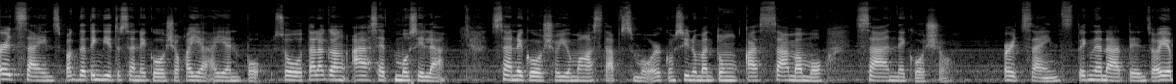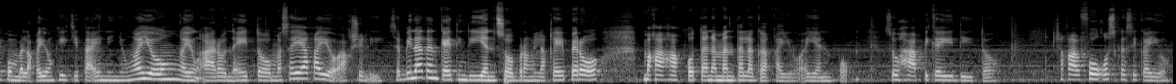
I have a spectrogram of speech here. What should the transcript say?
earth signs pagdating dito sa negosyo. Kaya ayan po. So talagang asset mo sila sa negosyo yung mga staffs mo or kung sino man tong kasama mo sa negosyo. Earth signs. Tignan natin. So ayan po malaki yung kikitain ninyo ngayong, ngayong araw na ito. Masaya kayo actually. Sabihin natin kahit hindi yan sobrang laki pero makakakuta naman talaga kayo. Ayan po. So happy kayo dito. Tsaka focus kasi kayo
